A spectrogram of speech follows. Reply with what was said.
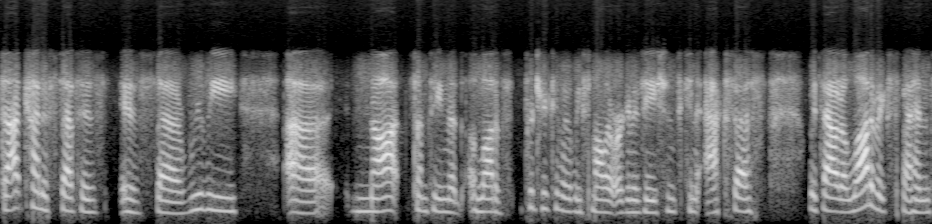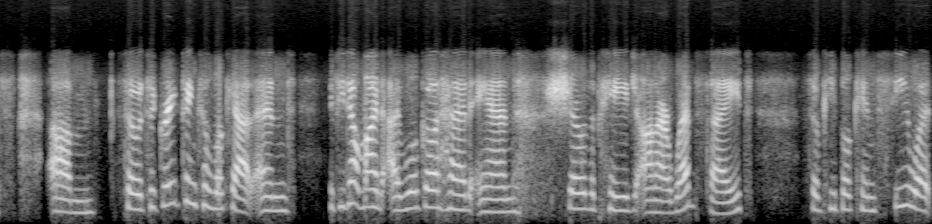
that kind of stuff is, is uh, really uh, not something that a lot of particularly smaller organizations can access without a lot of expense. Um, so it's a great thing to look at. And if you don't mind, I will go ahead and show the page on our website so people can see what,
